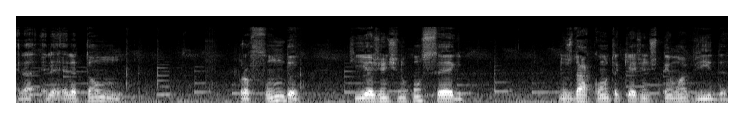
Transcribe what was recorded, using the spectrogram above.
ela, ela, ela é tão profunda que a gente não consegue nos dar conta que a gente tem uma vida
